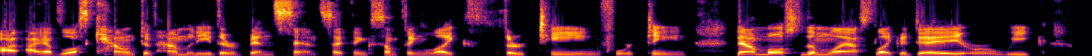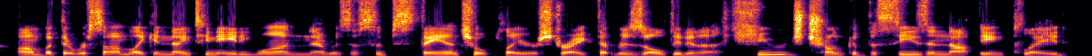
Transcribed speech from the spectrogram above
I, I have lost count of how many there have been since. I think something like 13, 14. Now, most of them last like a day or a week, um, but there were some, like in 1981, there was a substantial player strike that resulted in a huge chunk of the season not being played.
